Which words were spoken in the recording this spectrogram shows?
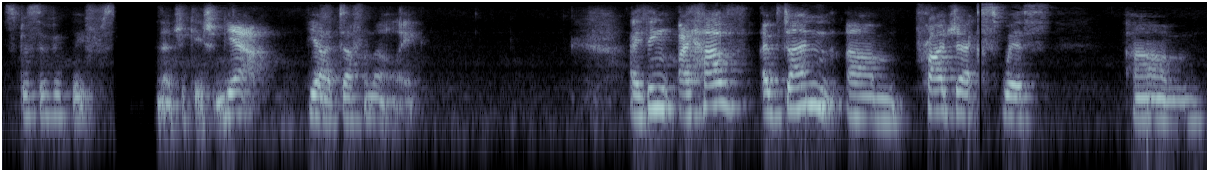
specifically for education. Yeah, yeah, definitely. I think I have I've done um, projects with um,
